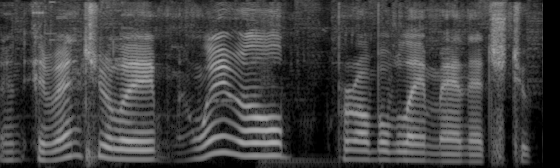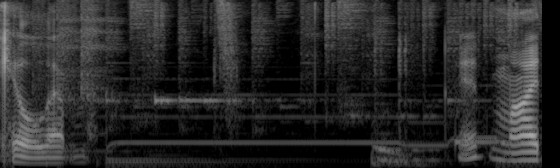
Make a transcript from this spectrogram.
And eventually we will probably manage to kill them. It might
